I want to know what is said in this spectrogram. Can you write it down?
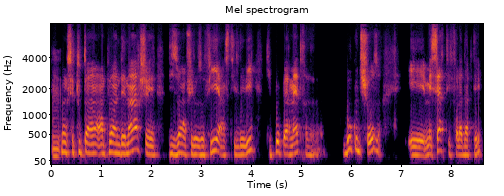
Mm. Donc, c'est tout un, peu une démarche et, disons, en philosophie, un style de vie qui peut permettre euh, beaucoup de choses. Et, mais certes, il faut l'adapter.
